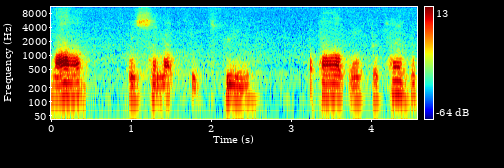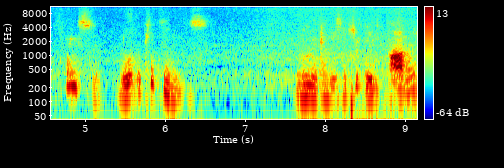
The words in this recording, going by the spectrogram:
Mark was selected to be a part of the terrible threesome, little kittens. Mm, can be such a good father.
